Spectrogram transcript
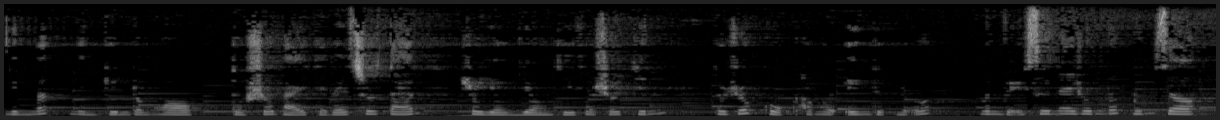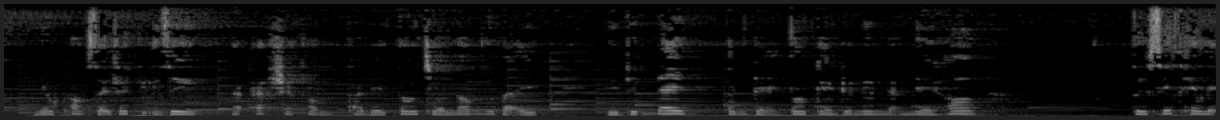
nhưng mắt nhìn kim đồng hồ, từ số 7 chạy đến số 8, rồi dần dần chỉ vào số 9. Tôi rốt cuộc không ngồi yên được nữa. Minh Viễn xưa nay run đất đúng giờ, nếu không xảy ra chuyện gì, là ác sẽ không phải để tôi chờ lâu như vậy. Vì đến đây, tâm trạng tôi càng trở nên nặng nề hơn. Tôi xét theo lẽ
